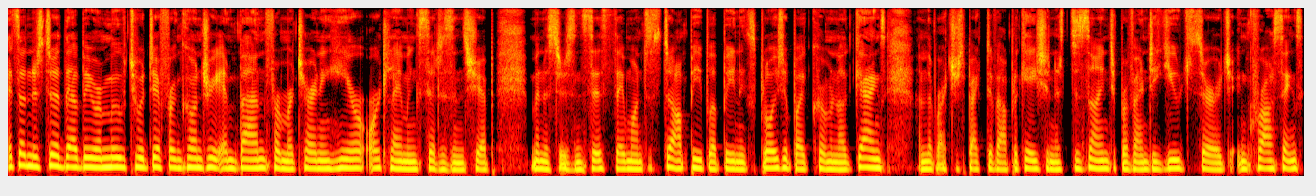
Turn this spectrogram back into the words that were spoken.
It's understood they'll be removed to a different country and banned from returning here or claiming citizenship. Ministers insist they want to stop people being exploited by criminal gangs, and the retrospective application is designed designed to prevent a huge surge in crossings.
